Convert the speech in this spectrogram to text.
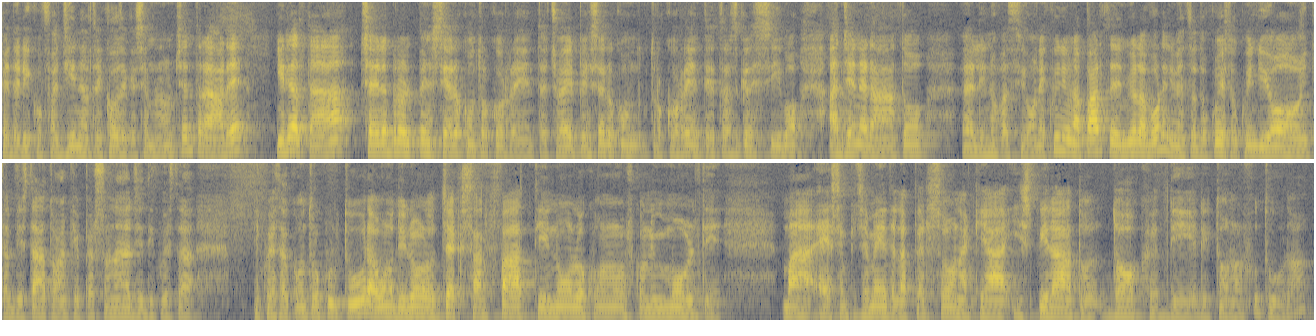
Federico Faggini e altre cose che sembrano non centrare, in realtà celebro il pensiero controcorrente, cioè il pensiero controcorrente e trasgressivo ha generato eh, l'innovazione. Quindi una parte del mio lavoro è diventato questo, quindi ho intervistato anche personaggi di questa, di questa controcultura, uno di loro, Jack Sarfatti, non lo conoscono in molti, ma è semplicemente la persona che ha ispirato Doc di Ritorno al futuro,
